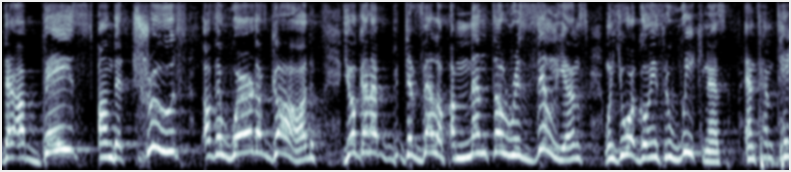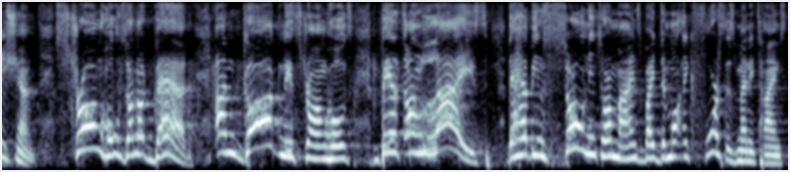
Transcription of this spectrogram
that are based on the truth of the Word of God, you're gonna b- develop a mental resilience when you are going through weakness and temptation. Strongholds are not bad. Ungodly strongholds built on lies that have been sown into our minds by demonic forces many times.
